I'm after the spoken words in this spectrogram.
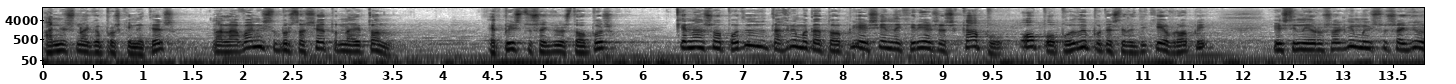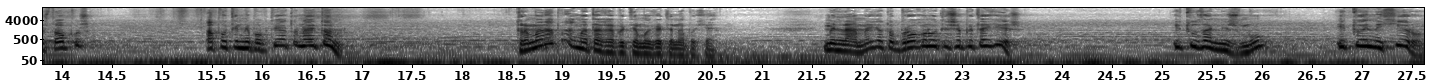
αν ήσουν αγιοπροσκυνητής να λαμβάνεις την προστασία των ναητών επίσης στους Αγίους Τόπους και να σου αποδίδουν τα χρήματα τα οποία εσύ ενεχειρίασες κάπου όπου οπουδήποτε στη Δυτική Ευρώπη ή στην Ιερουσαλήμ ή στους Αγίους Τόπους από την εποπτεία των αετών. Τρομερά πράγματα αγαπητοί μου για την εποχή. Μιλάμε για τον πρόγονο της επιταγής ή του δανεισμού ή του ενεχείρου.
